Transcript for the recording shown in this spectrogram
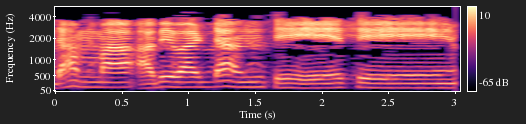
ධම්මා අபிවඩ්ඩන්ති තේ.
